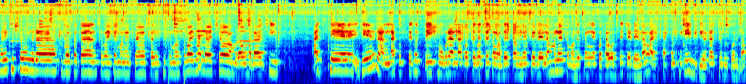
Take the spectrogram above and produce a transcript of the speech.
হরে কৃষ্ণ বন্ধুরা শুভ সকাল। সবাই কেমন আছো? করছি তোমরা সবাই ভালো আছো, আমরাও ভালো আছি। আজকে যে রান্না করতে করতে ভোগ রান্না করতে করতে তোমাদের সামনে চলে এলাম মানে তোমাদের সঙ্গে কথা বলতে চলে এলাম আজ এখন থেকেই ভিডিওটা শুরু করলাম।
